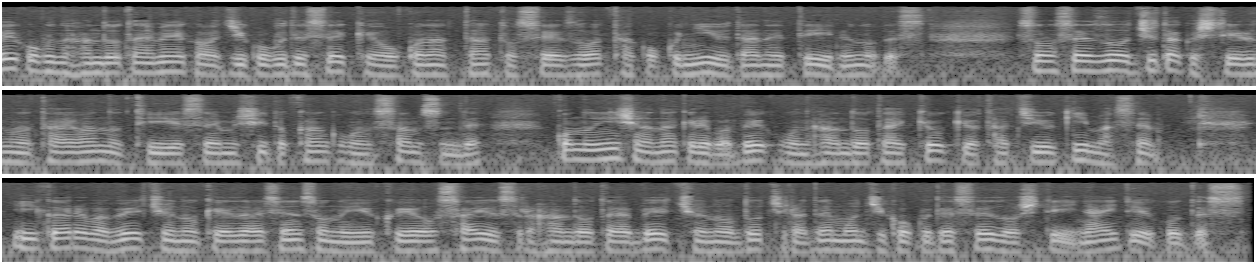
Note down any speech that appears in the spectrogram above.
米国の半導体メーカーは自国で設計を行った後製造は他国に委ねているのです。その製造を受託しているのは台湾の TSMC と韓国のサムスンでこの2社がなければ米国の半導体供給は立ち行きません。言い換えれば米中の経済戦争の行方を左右する半導体は米中のどちらでも自国で製造していないということです。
